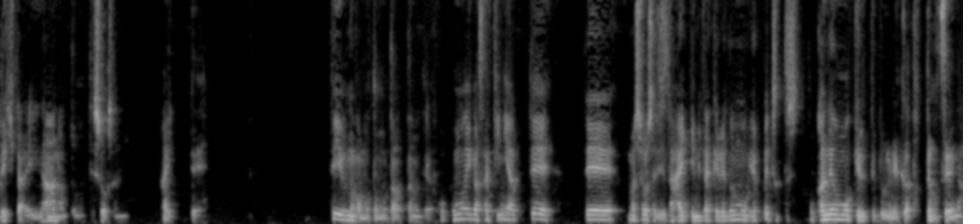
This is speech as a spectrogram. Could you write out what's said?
できたらいいなぁなんて思って商社に入って、っていうのがもともとあったので、思いが先にあって、で、まあ、商社実際入ってみたけれども、やっぱりちょっとお金を儲けるって文脈がとっても強いな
